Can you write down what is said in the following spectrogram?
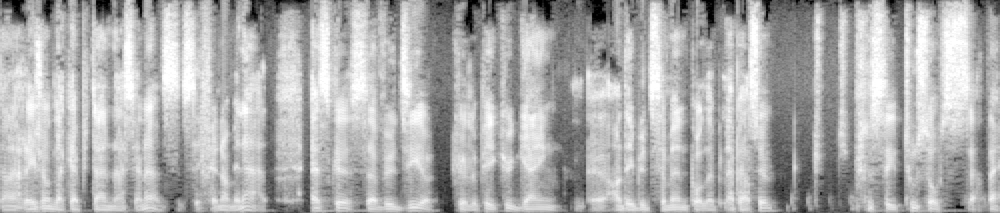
dans la région de la capitale nationale, c'est c'est phénoménal. Est-ce que ça veut dire que le PQ gagne euh, en début de semaine pour la, la? C'est tout sauf certain,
